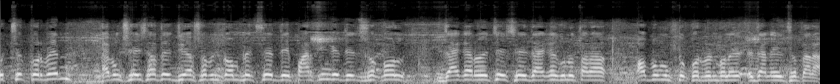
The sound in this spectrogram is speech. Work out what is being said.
উচ্ছেদ করবেন এবং সেই সাথে জিয়া শপিং কমপ্লেক্সের যে পার্কিংয়ের যে সকল জায়গা রয়েছে, সেই জায়গাগুলো তারা অবমুক্ত করবেন বলে জানিয়েছে তারা।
